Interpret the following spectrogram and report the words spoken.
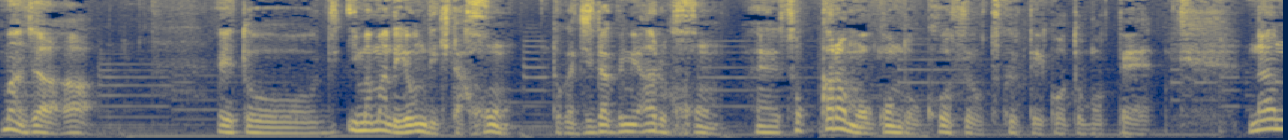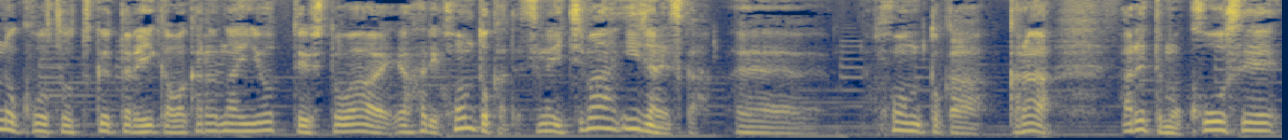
まあじゃあ、えっ、ー、と、今まで読んできた本とか自宅にある本、えー、そこからも今度コースを作っていこうと思って、何のコースを作ったらいいかわからないよっていう人は、やはり本とかですね、一番いいじゃないですか。えー、本とかから、あれってもう構成、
